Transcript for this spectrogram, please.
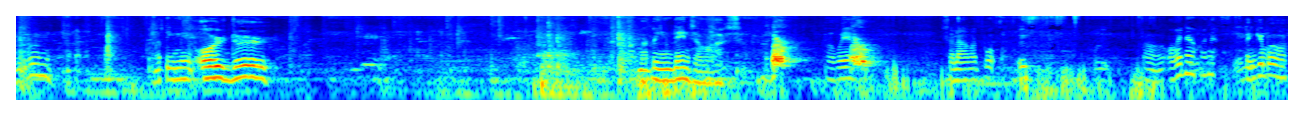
Ayun. Dumating na yung order. Dumating din sa wakas. Okay, salamat po. Ah, okay na, okay na. Thank you po.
